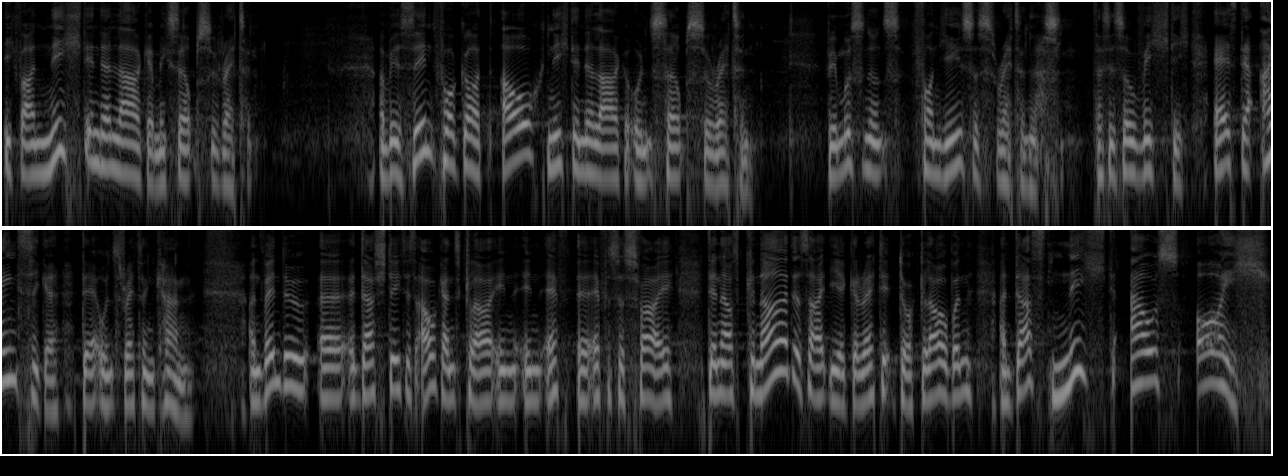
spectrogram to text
Ich war nicht in der Lage, mich selbst zu retten. Und wir sind vor Gott auch nicht in der Lage, uns selbst zu retten. Wir müssen uns von Jesus retten lassen. Das ist so wichtig. Er ist der Einzige, der uns retten kann. Und wenn du, äh, da steht es auch ganz klar in, in Eph, äh, Ephesus 2, denn aus Gnade seid ihr gerettet durch Glauben und das nicht aus euch.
